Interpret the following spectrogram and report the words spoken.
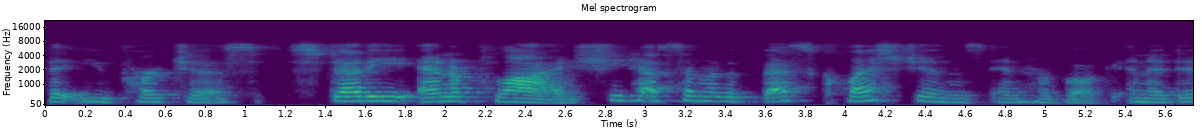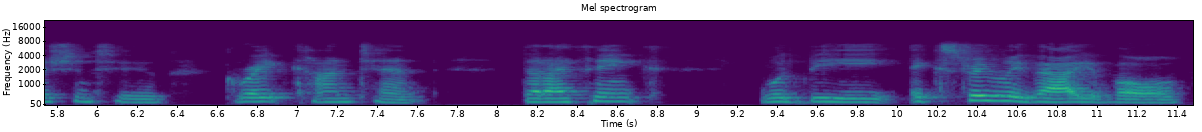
that you purchase, study, and apply. She has some of the best questions in her book, in addition to great content that I think would be extremely valuable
